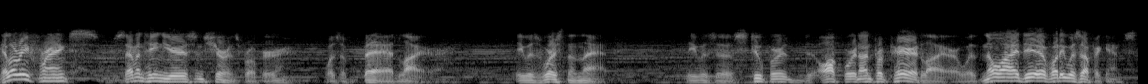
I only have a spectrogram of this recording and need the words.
Hilary Franks, 17 years insurance broker, was a bad liar. He was worse than that. He was a stupid, awkward, unprepared liar with no idea of what he was up against.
